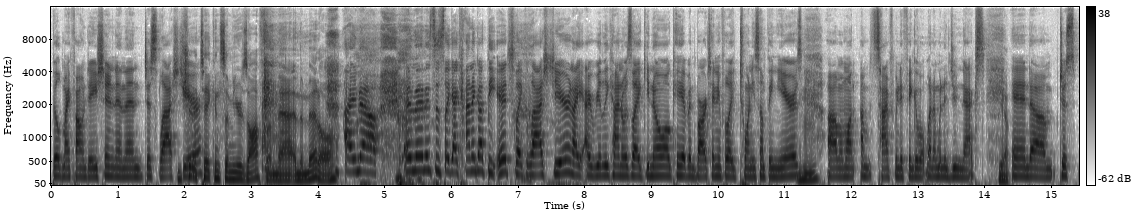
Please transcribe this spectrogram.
build my foundation and then just last You should year have taken some years off from that in the middle. I know. And then it's just like I kind of got the itch like last year, and I, I really kind of was like, you know, okay, I've been bartending for like twenty something years. Um, I'm on. I'm, it's time for me to think about what I'm going to do next. Yep. And um, just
